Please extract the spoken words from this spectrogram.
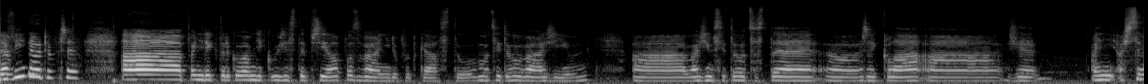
na víno, dobře. A paní rektorko, vám děkuji, že jste přijala pozvání do podcastu. Moc si toho vážím. A vážím si toho, co jste uh, řekla a že ani až jsem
